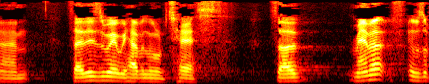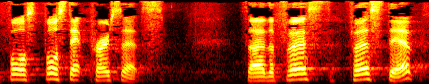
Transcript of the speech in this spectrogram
Um, so this is where we have a little test. So remember, it was a four four step process. So the first first step,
